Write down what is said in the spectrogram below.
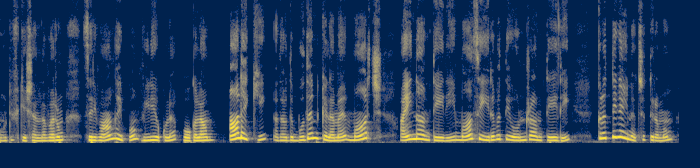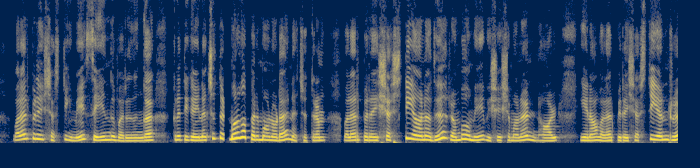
நோட்டிஃபிகேஷன் நோட்டிஃபிகேஷனில் வரும். சரி வாங்க இப்போ வீடியோக்குள்ளே போகலாம். நாளைக்கு அதாவது புதன்கிழமை மார்ச் ஐந்தாம் தேதி மாசி இருபத்தி ஒன்றாம் தேதி கிருத்திகை நட்சத்திரமும் வளர்பிறை சஷ்டியுமே சேர்ந்து வருதுங்க. கிருத்திகை நட்சத்திரம் முருகப்பெருமானோட நட்சத்திரம். வளர்பிறை சஷ்டியானது ரொம்பவுமே விசேஷமான நாள். ஏன்னா வளர்பிறை சஷ்டி என்று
